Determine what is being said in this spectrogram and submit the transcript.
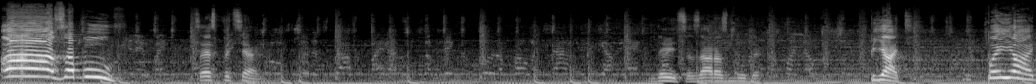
А, забув! Це спеціально. Дивіться, зараз буде. 5. 5!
